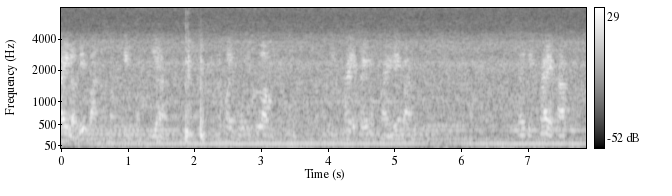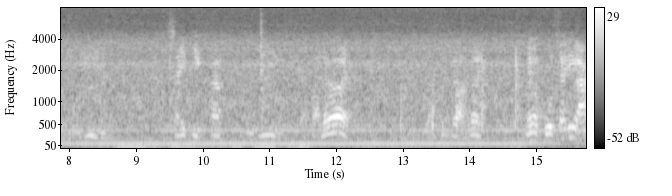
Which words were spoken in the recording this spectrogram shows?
มันก็เริ่มใส่แล้วนี่บัดมันพริกมันเทียนไม่ค่อยปรุงเครื่องพริกไทยใส่ลงไปนี่บัดใส่พริกไทยครับอืมใส่พริกครับอืมไปเลยสุดยอดเลยแล้วก็ปูดใส่ที่หลัง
